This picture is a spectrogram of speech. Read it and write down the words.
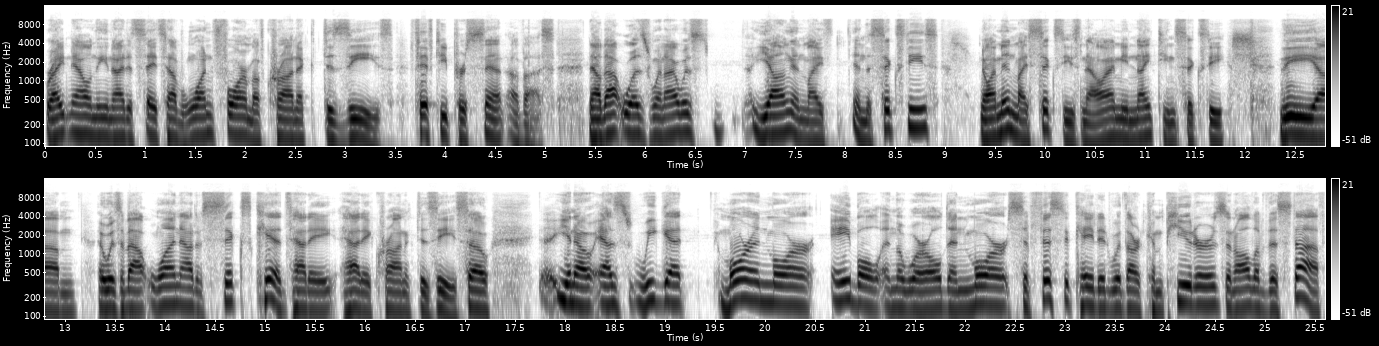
right now in the United States have one form of chronic disease. 50% of us. Now that was when I was young in my in the 60s. No, I'm in my 60s now. I mean 1960. The um, it was about one out of six kids had a had a chronic disease. So, uh, you know, as we get more and more able in the world and more sophisticated with our computers and all of this stuff,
